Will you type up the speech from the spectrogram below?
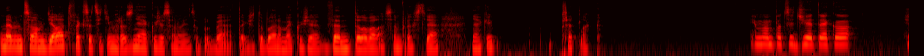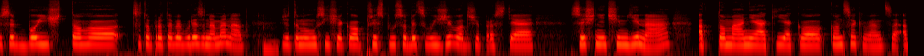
nevím, co mám dělat, fakt se cítím hrozně, jako že se mnou něco blbě, takže to bylo jenom jako, že ventilovala jsem prostě nějaký přetlak. Já mám pocit, že je to jako, že se bojíš toho, co to pro tebe bude znamenat. Mm. Že tomu musíš jako přizpůsobit svůj život, že prostě seš něčím jiná a to má nějaký jako konsekvence a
